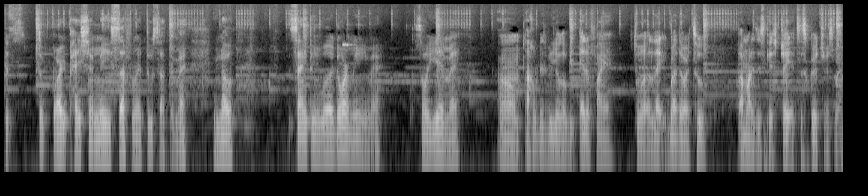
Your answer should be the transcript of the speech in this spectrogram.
Cause the word patient means suffering through something, man. You know, same thing what endure mean, man. So yeah, man. Um, I hope this video gonna be edifying to a elect brother or two. But I'm gonna just get straight into scriptures, man.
